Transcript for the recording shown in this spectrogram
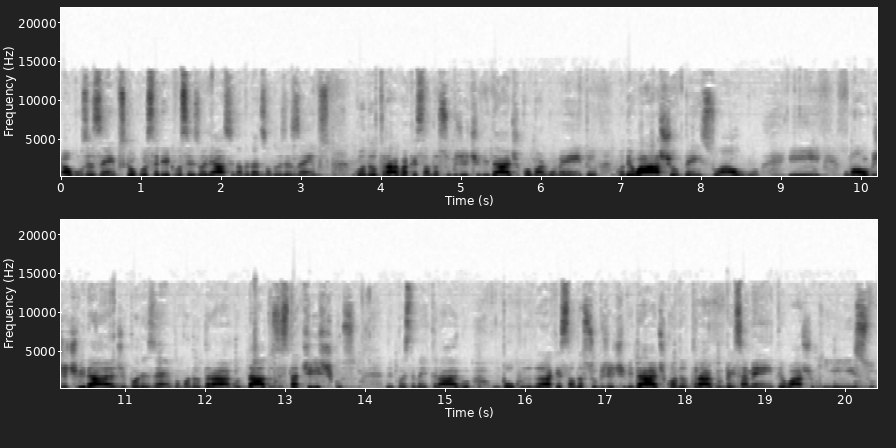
alguns exemplos que eu gostaria que vocês olhassem, na verdade são dois exemplos. Quando eu trago a questão da subjetividade como argumento, quando eu acho, eu penso algo, e uma objetividade, por exemplo, quando eu trago dados estatísticos. Depois também trago um pouco da questão da subjetividade, quando eu trago um pensamento, eu acho que isso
